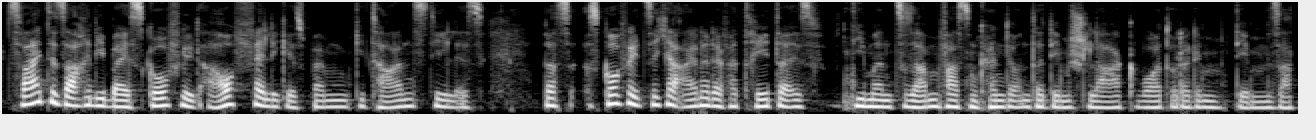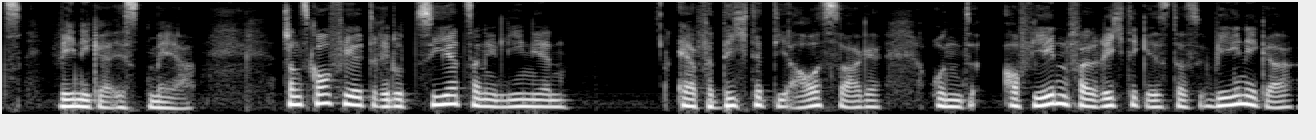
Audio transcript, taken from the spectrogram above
Die zweite Sache, die bei Schofield auffällig ist beim Gitarrenstil, ist, dass Schofield sicher einer der Vertreter ist, die man zusammenfassen könnte unter dem Schlagwort oder dem, dem Satz weniger ist mehr. John Schofield reduziert seine Linien er verdichtet die Aussage. Und auf jeden Fall richtig ist, dass weniger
